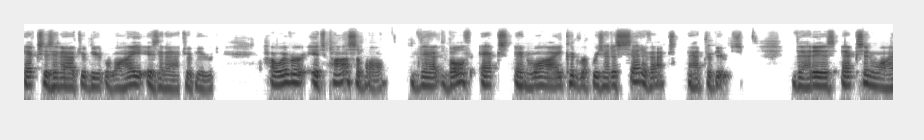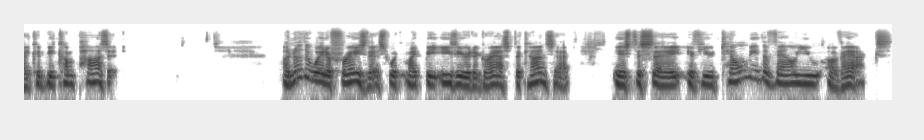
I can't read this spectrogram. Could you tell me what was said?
x is an attribute, y is an attribute. However, it's possible that both x and y could represent a set of attributes. That is, X and Y could be composite. Another way to phrase this, which might be easier to grasp the concept, is to say, if you tell me the value of X,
